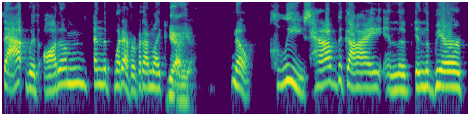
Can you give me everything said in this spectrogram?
that with Autumn and the whatever. But I'm like, yeah, yeah. no, please have the guy in the in the bear.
